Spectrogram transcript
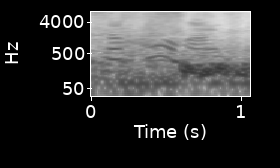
That's so cool, huh?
